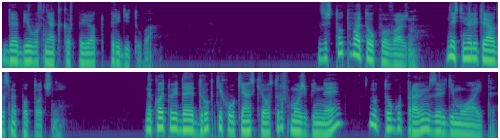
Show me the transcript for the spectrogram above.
да е бил в някакъв период преди това. Защо това е толкова важно? Наистина ли трябва да сме по-точни? на който и да е друг Тихоокеански остров, може би не, но тук го правим заради муаите.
